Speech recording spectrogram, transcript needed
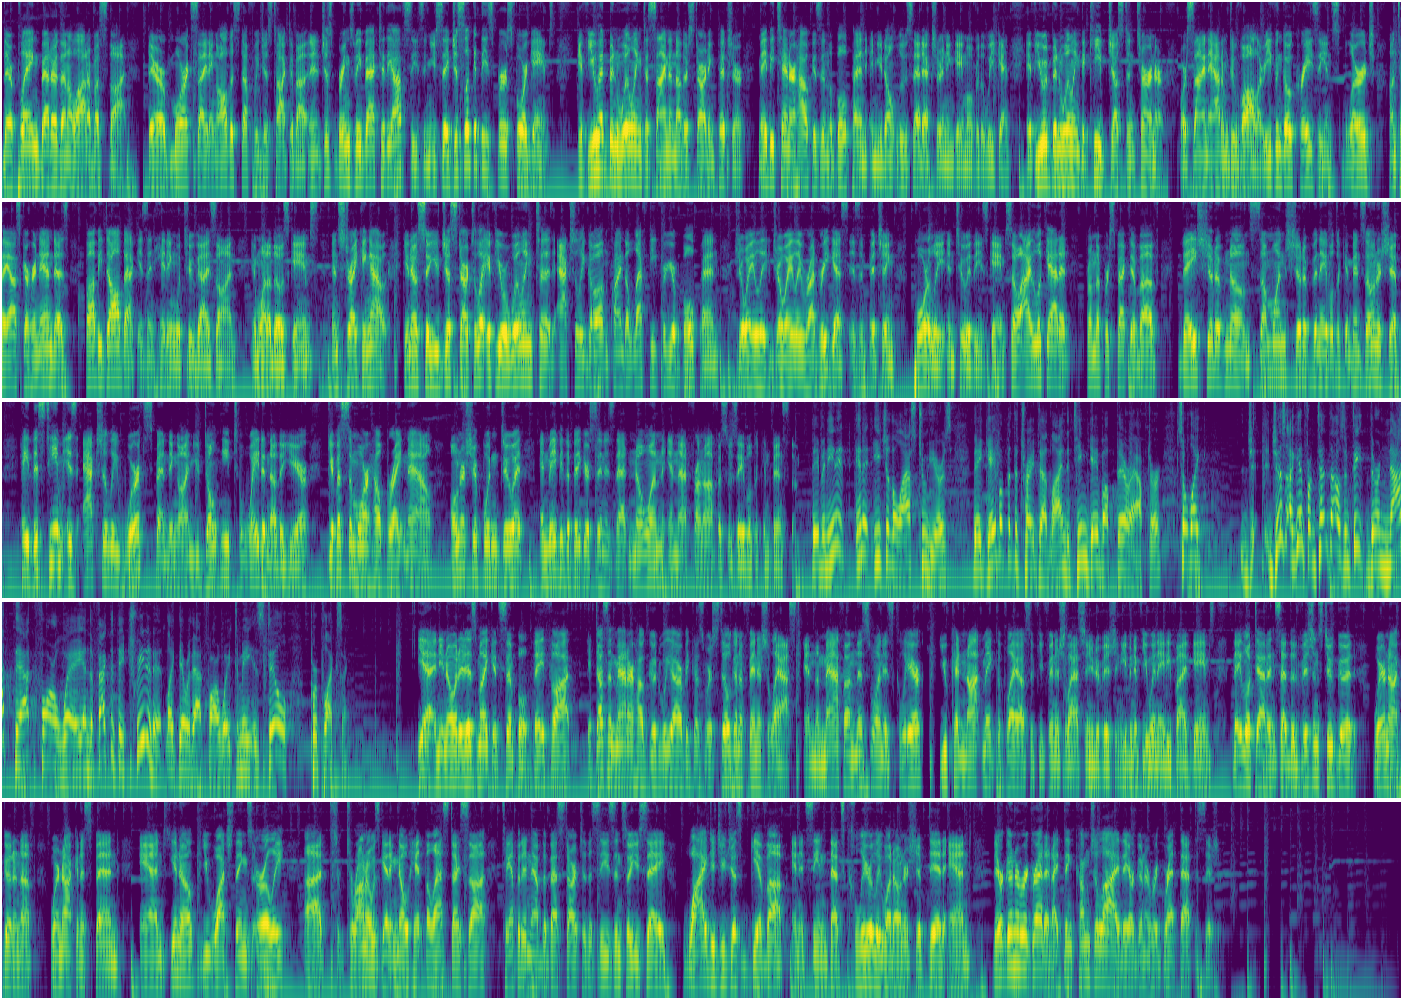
They're playing better than a lot of us thought. They're more exciting, all the stuff we just talked about. And it just brings me back to the offseason. You say, just look at these first four games. If you had been willing to sign another starting pitcher, maybe Tanner Houck is in the bullpen and you don't lose that extra inning game over the weekend. If you had been willing to keep Justin Turner or sign Adam Duvall or even go crazy and splurge on Teoscar Hernandez, Bobby Dalbec isn't hitting with two guys on in one of those games and striking out. You know, so you just start to look. If you were willing to actually go out and find a lefty for your bullpen, Joely, Joely Rodriguez isn't pitching poorly in two of these games. So I look at it from the perspective of they should have known, someone should have been able to convince ownership hey, this team is actually worth spending on. You don't need to wait another year. Give us some more help right now. Ownership wouldn't do it. And maybe the bigger sin is that no one in that front office was able to convince them. They've been in it, in it each of the last two years. They gave up at the trade deadline. The team gave up thereafter. So, like, just again from 10,000 feet, they're not that far away. And the fact that they treated it like they were that far away to me is still perplexing. Yeah, and you know what it is, Mike? It's simple. They thought it doesn't matter how good we are because we're still going to finish last. And the math on this one is clear. You cannot make the playoffs if you finish last in your division, even if you win 85 games. They looked at it and said, the division's too good. We're not good enough. We're not going to spend. And, you know, you watch things early. Uh, t- Toronto was getting no hit the last I saw. Tampa didn't have the best start to the season. So you say, why did you just give up? And it seemed that's clearly what ownership did. And they're going to regret it. I think come July, they are going to regret that decision.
